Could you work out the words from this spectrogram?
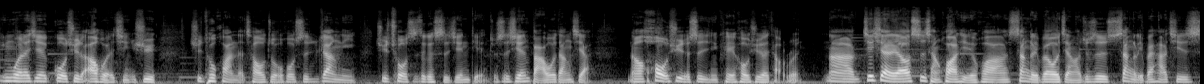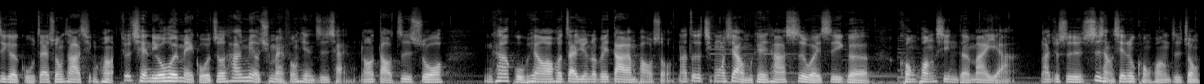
因为那些过去的懊悔的情绪去拖垮你的操作，或是让你去错失这个时间点，就是先把握当下。然后后续的事情可以后续再讨论。那接下来聊市场话题的话，上个礼拜我讲了，就是上个礼拜它其实是一个股债双杀的情况，就钱流回美国之后，它没有去买风险资产，然后导致说你看到股票啊或债券都被大量抛售。那这个情况下，我们可以它视为是一个恐慌性的卖压。那就是市场陷入恐慌之中。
